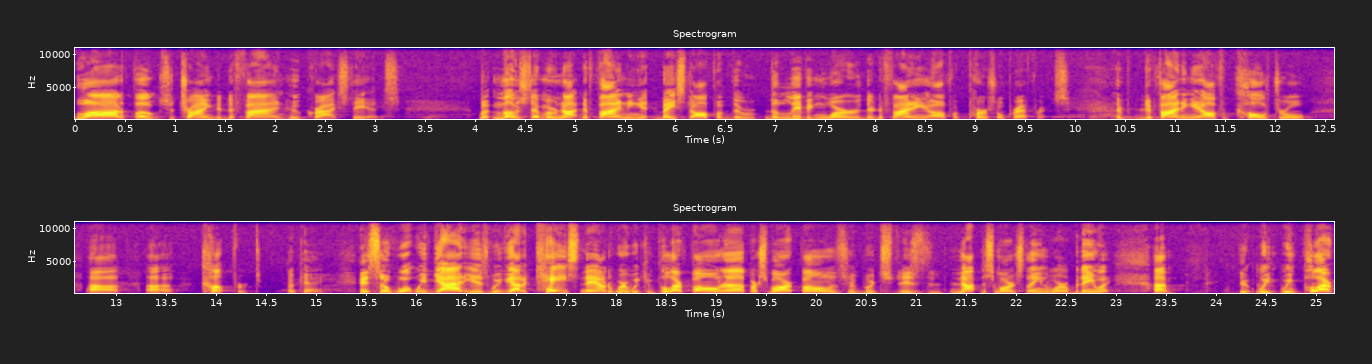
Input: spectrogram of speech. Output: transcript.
A lot of folks are trying to define who Christ is. But most of them are not defining it based off of the, the living word. They're defining it off of personal preference. They're defining it off of cultural uh, uh, comfort, okay? And so what we've got is we've got a case now to where we can pull our phone up, our smartphones, which is not the smartest thing in the world. But anyway, um, we, we pull our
